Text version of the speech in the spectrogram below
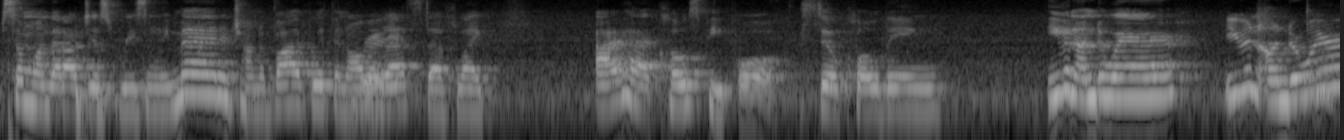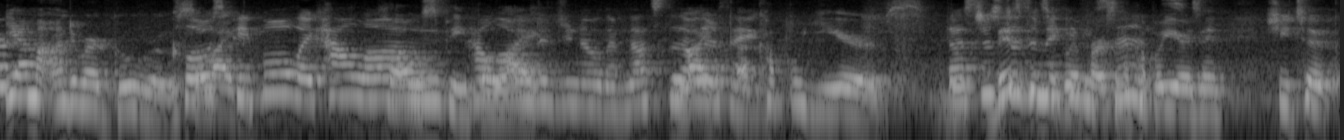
someone that I just recently met and trying to vibe with and all Right. of that stuff. Like, I've had close people steal clothing, even underwear. even underwear Yeah, my underwear guru. close so like, people like how long Close people, how long like- did you know them that's the like other thing a couple years. That this, just this particular person a couple years, and she took.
